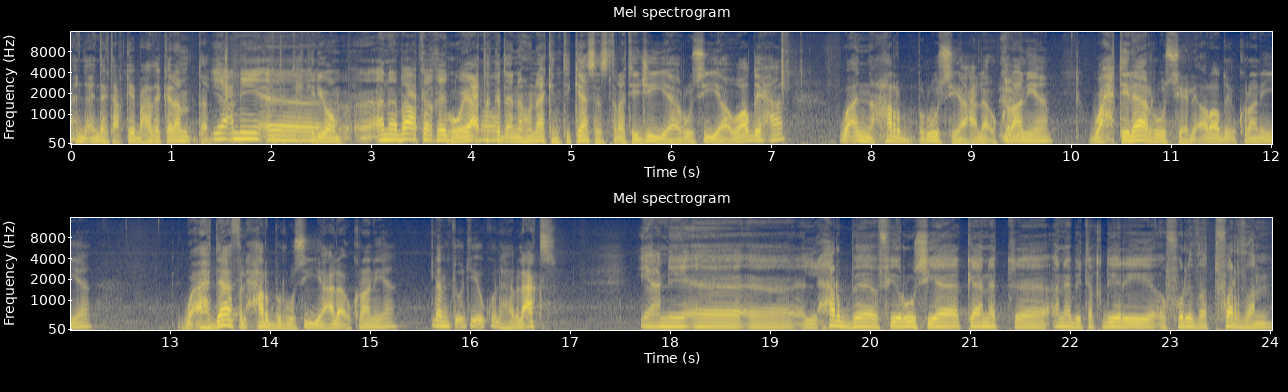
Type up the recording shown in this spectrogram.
عندك تعقيب على هذا الكلام؟ طيب. يعني آه اليوم. أنا بعتقد هو يعتقد أن هناك انتكاسة استراتيجية روسية واضحة وأن حرب روسيا على أوكرانيا واحتلال روسيا لأراضي أوكرانية وأهداف الحرب الروسية على أوكرانيا لم تؤتي أكلها بالعكس. يعني آه، آه، الحرب في روسيا كانت آه، أنا بتقديري فرضت فرضا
